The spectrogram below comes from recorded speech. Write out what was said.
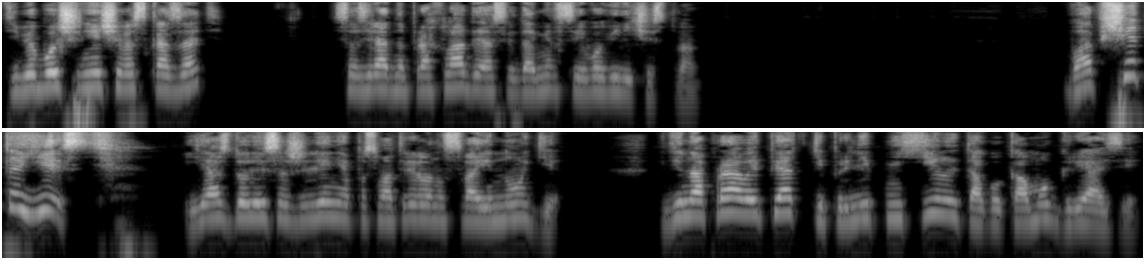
Тебе больше нечего сказать? С изрядной прохладой осведомился его величество. Вообще-то есть. Я с долей сожаления посмотрела на свои ноги, где на правой пятке прилип нехилый такой комок грязи,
